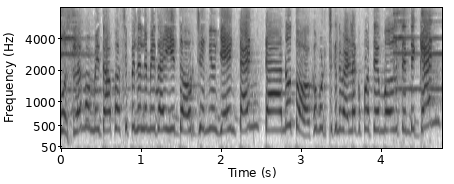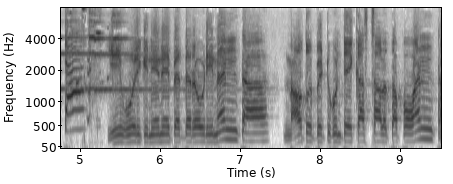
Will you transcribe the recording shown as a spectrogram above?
ముసలమ్మ మీద పసిపిల్లల మీద ఈ దౌర్జన్యం ఏంటంట? నువ్వు తోక ముడుచుకుని వెళ్ళకపోతే మోగుతుంది గంట. ఈ ఊరికి నేనే పెద్ద రౌడీనంట. నాతో పెట్టుకుంటే కష్టాలు తప్పవంట.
